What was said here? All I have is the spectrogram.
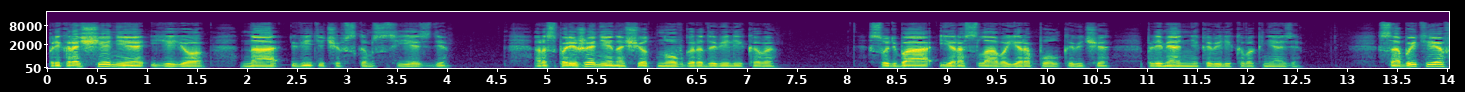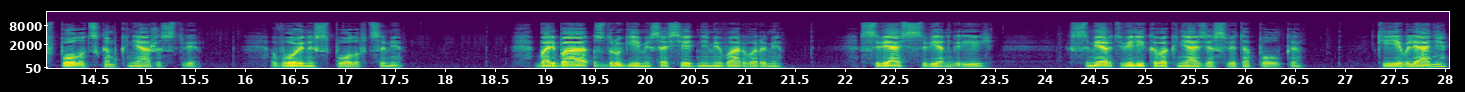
прекращение ее на Витичевском съезде, распоряжение насчет Новгорода Великого, судьба Ярослава Ярополковича, племянника великого князя, события в Полоцком княжестве, войны с половцами, борьба с другими соседними варварами, связь с Венгрией, смерть великого князя Святополка, киевляне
